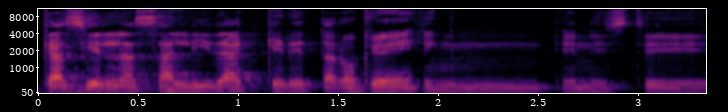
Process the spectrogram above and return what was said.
casi en la salida a Querétaro, en, en este,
